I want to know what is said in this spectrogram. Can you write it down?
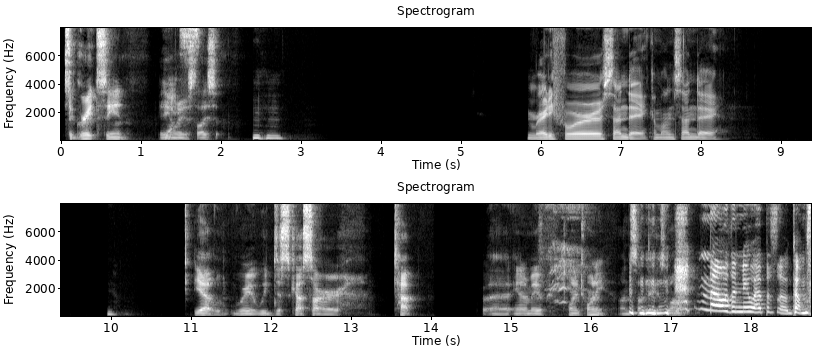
It's a great scene. Any way to slice it. Mm-hmm. I'm ready for Sunday. Come on, Sunday. Yeah, we we discuss our top uh, anime of 2020 on Sunday as well. no, the new episode comes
